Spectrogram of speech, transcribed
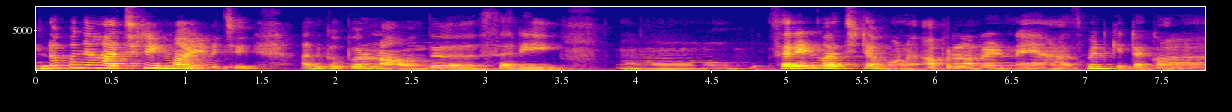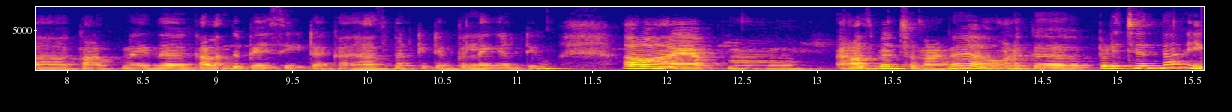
இன்னும் கொஞ்சம் ஆச்சரியமாயிடுச்சு. அதுக்கப்புறம் நான் வந்து சரி சரின்னு வச்சுட்டேன் போனேன். அப்புறம் நான் ரெண்டு என் ஹஸ்பண்ட் கிட்ட கா கான் இதை கலந்து பேசிக்கிட்டேன். க ஹஸ்பண்ட் கிட்டேயும் பிள்ளைங்கள்ட்டையும் ஹஸ்பண்ட் சொன்னாங்க உனக்கு பிடிச்சிருந்தா நீ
